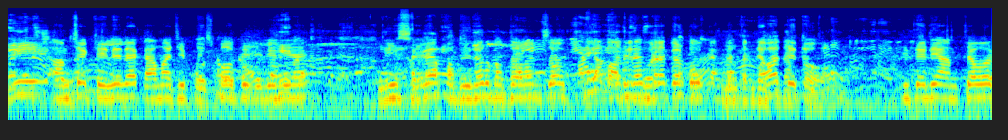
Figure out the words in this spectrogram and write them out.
मी आमच्या केलेल्या कामाची पोचपावती दिलेली आहे. मी सगळ्या पदवीधर मतदारांचं अभिनंदन करतो. त्यांना धन्यवाद देतो की त्यांनी आमच्यावर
